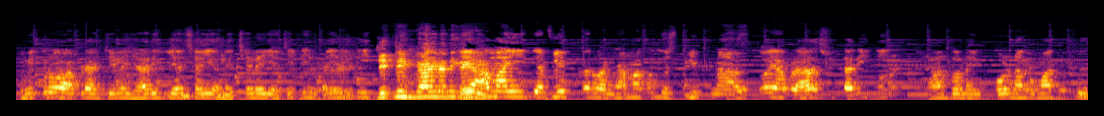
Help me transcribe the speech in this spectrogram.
મિત્રો આપણે ચેલેન્જ હારી ગયા છે અને છેલ્લે ચીટિંગ કરી દીધી. ચીટિંગ કાઈ નથી કરી. આમાં ઈ કે ફ્લિપ કરવાની આમાં કોઈ દિવસ ફ્લિપ ના આવે. તોય આપણે હાર સ્વીકારી દીધી. વાંધો નહીં ફોડ નાખો માત્ર તું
